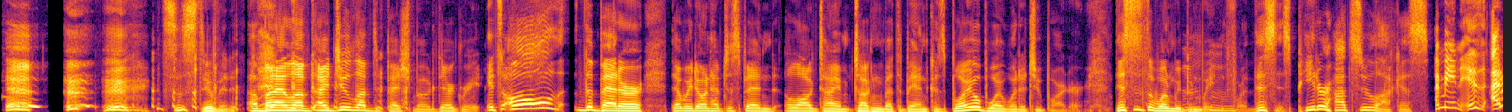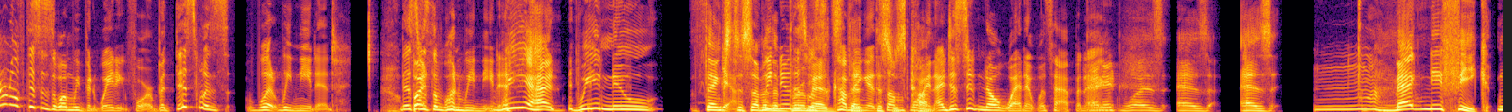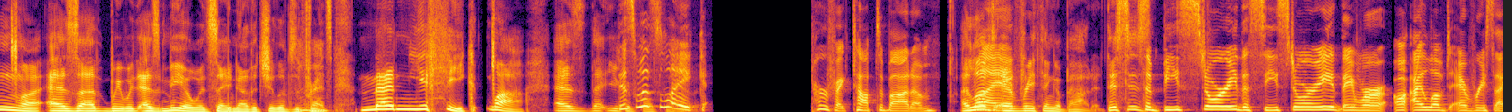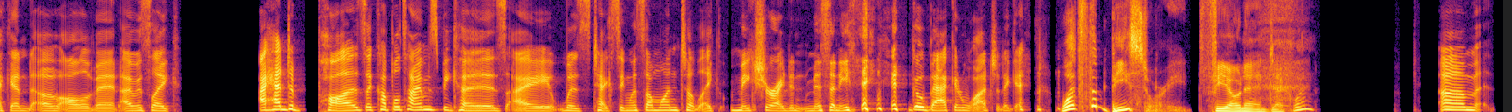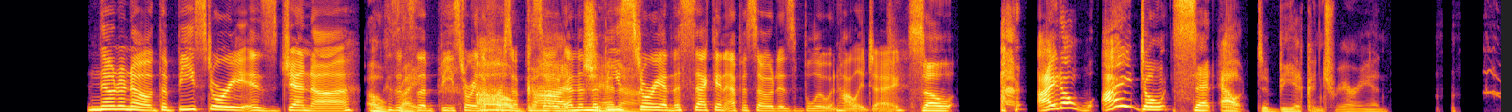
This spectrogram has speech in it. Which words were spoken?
it's so stupid, Uh, but I love. I do love Depeche Mode. They're great. It's all the better that we don't have to spend a long time talking about the band because boy, oh boy, what a two-parter! This is the one we've been waiting Mhm. for. This is Peter Hatzulakis. I mean, is I don't know if this is the one we've been waiting for, but this was what we needed. This But was the one we needed. We had we knew thanks Yeah, to some of the knew this was broomheads coming that at some point. coming. I just didn't know when it was happening. and it was as as. Magnifique as uh, we would as Mia would say now that she lives in Mhm. France. Magnifique as that you. this was possibly have it. like perfect top to bottom. I loved like, everything about it. This is The B story, the C story, they were I loved every second of all of it. I was like I had to pause a couple times because I was texting with someone to like make sure I didn't miss anything and go back and watch it again. what's the B story? Fiona and Declan. Um no, no, no. The B story is Jenna Oh, because right. it's the B story in the first Oh, episode, God, and then the B story in the second episode is Blue and Holly J. So I don't I don't set out to be a contrarian,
